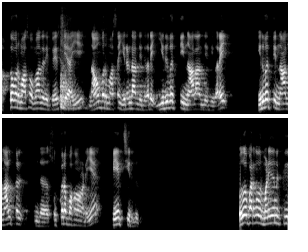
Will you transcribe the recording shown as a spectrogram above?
அக்டோபர் மாசம் ஒன்பதாம் தேதி பயிற்சி ஆகி நவம்பர் மாசம் இரண்டாம் தேதி வரை இருபத்தி நாலாம் தேதி வரை இருபத்தி நாலு நாட்கள் இந்த சுக்கர பகவானுடைய பயிற்சி இருக்குது. பொதுவா பாருங்க ஒரு மனிதனுக்கு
